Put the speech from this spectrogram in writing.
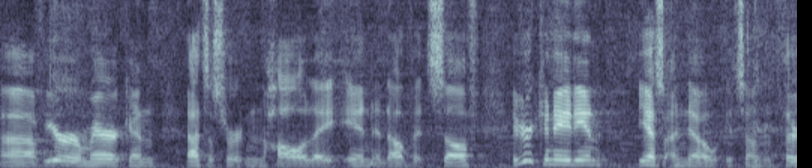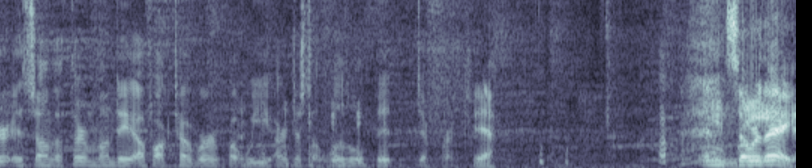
uh, if you're American, that's a certain holiday in and of itself. If you're Canadian, yes, I know it's on the third it's on the third Monday of October, but we are just a little bit different. Yeah. and so are they.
